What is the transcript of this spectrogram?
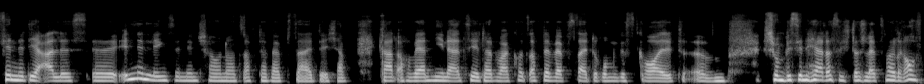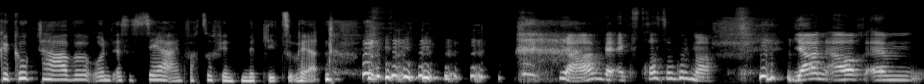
findet ihr alles äh, in den Links in den Show Notes auf der Webseite. Ich habe gerade auch während Nina erzählt hat, mal kurz auf der Webseite rumgescrollt. Ähm, schon ein bisschen her, dass ich das letzte Mal drauf geguckt habe und es ist sehr einfach zu finden, Mitglied zu werden. ja, haben extra so gemacht. Ja, und auch, ähm,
